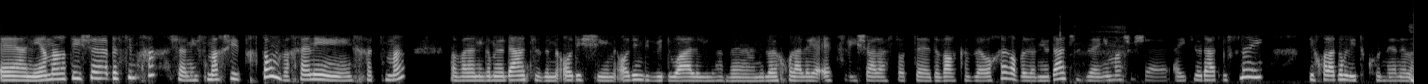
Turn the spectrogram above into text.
אני אמרתי שבשמחה, שאני אשמח שהיא תחתום, ואכן היא חתמה, אבל אני גם יודעת שזה מאוד אישי, מאוד אינדיבידואלי, ואני לא יכולה לייעץ לאישה לעשות דבר כזה או אחר, אבל אני יודעת שזה, אם משהו שהייתי יודעת לפני, היא יכולה גם להתכונן אליו.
